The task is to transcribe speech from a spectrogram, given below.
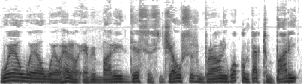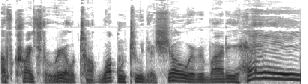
Well, well, well, hello everybody. This is Joseph Brownlee. Welcome back to Body of Christ Real Talk. Welcome to the show, everybody. Hey!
